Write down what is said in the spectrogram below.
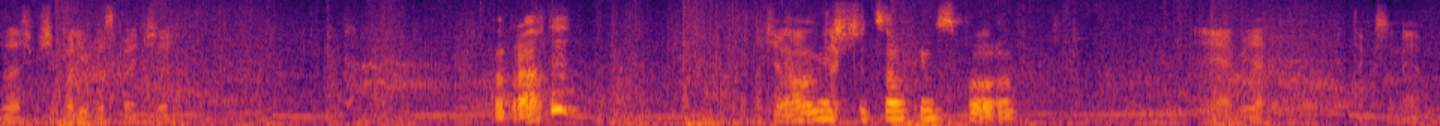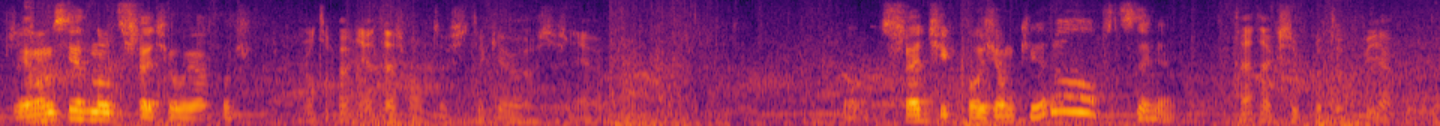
Zaraz mi się paliwo skończy. Naprawdę? Znaczy Ja mam tak... jeszcze całkiem sporo. Nie wiem, ja... Tak w sumie... Ja mam z jedną trzecią jakoś. No to pewnie też mam coś takiego, przecież nie wiem. O, trzeci poziom kierowcy. Ten tak szybko to wbija, kurde.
